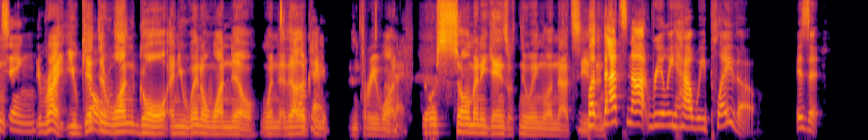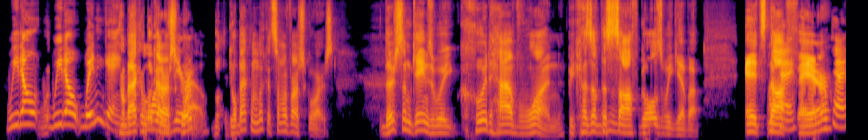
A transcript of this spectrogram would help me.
preventing? You're right. You get their one goal and you win a 1 0 when the other Okay. team in 3 1. Okay. There were so many games with New England that season. But that's not really how we play, though, is it? We don't. We don't win games. go back and look at our score. 1-0. Go back and look at some of our scores. There's some games we could have won because of the Mhm. soft goals we give up. It's not Okay. fair. Okay.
